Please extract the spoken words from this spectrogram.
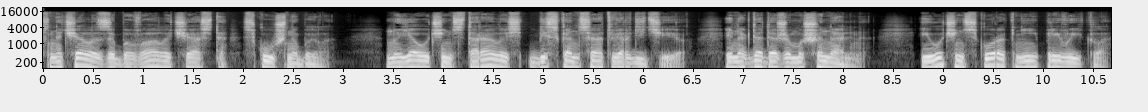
«Сначала забывала часто, скучно было, но я очень старалась без конца твердить ее, иногда даже машинально, и очень скоро к ней привыкла.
